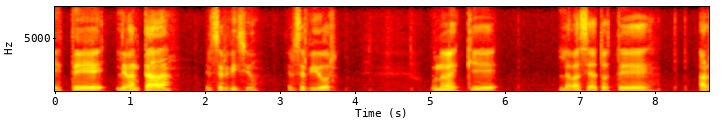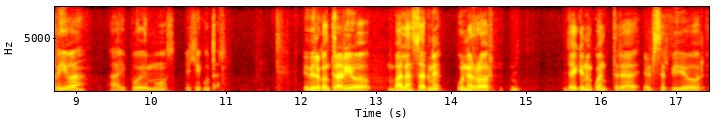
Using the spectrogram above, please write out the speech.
esté levantada, el servicio, el servidor. Una vez que la base de datos esté arriba, ahí podemos ejecutar. De lo contrario, va a lanzar un, un error, ya que no encuentra el servidor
